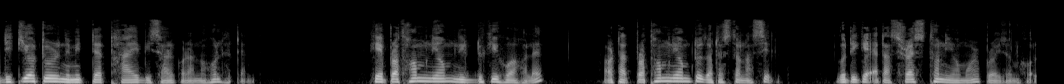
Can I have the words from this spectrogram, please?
দ্বিতীয়টোৰ নিমিত্তে ঠাই বিচাৰ কৰা নহলহেঁতেন। সেই প্ৰথম নিয়ম নিৰ্দোষী হোৱা হলে অৰ্থাৎ প্ৰথম নিয়মটো যথেষ্ট নাছিল গতিকে এটা শ্ৰেষ্ঠ নিয়মৰ প্ৰয়োজন হ'ল।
